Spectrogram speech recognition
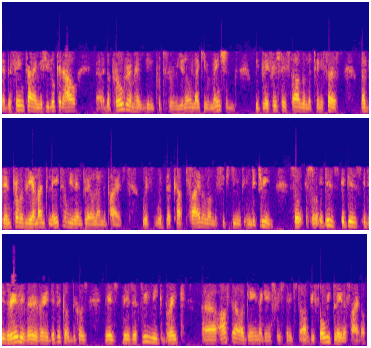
at the same time, if you look at how uh, the program has been put through, you know, like you've mentioned, we play State Stars on the 21st, but then probably a month later we then play Orlando Pirates with, with the cup final on the 16th in between. So, so it is, it is, it is really very, very difficult because there's, there's a three week break, uh, after our game against Free State Star before we play the final.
